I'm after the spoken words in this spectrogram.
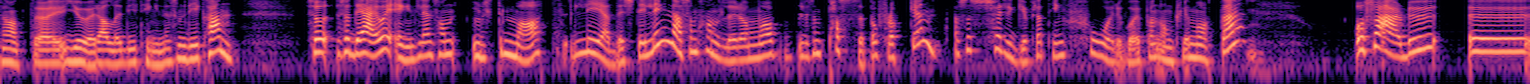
sant, gjøre alle de tingene som de kan. Så, så, det er jo egentlig en sånn ultimat lederstilling da, som handler om å liksom passe på flokken. Altså sørge for at ting foregår på en ordentlig måte. Og så er du øh,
